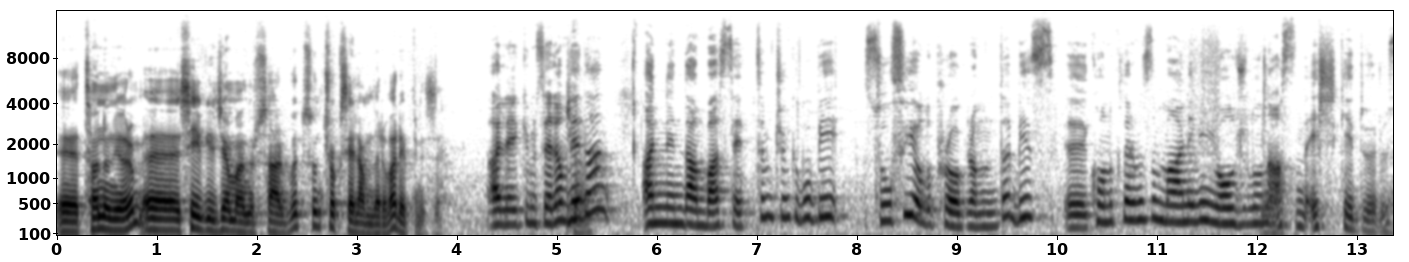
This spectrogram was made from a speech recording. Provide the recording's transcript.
E, tanınıyorum. E, sevgili Cemal Nur Sargut'un çok selamları var hepinize. Aleykümselam. Neden annenden bahsettim? Çünkü bu bir Sufi Yolu programında biz e, konuklarımızın manevi yolculuğuna aslında eşlik ediyoruz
